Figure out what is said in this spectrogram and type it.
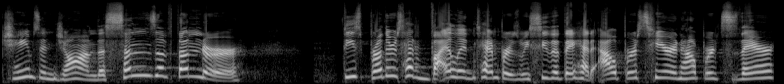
James and John, the sons of thunder, these brothers had violent tempers. We see that they had outbursts here and outbursts there.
